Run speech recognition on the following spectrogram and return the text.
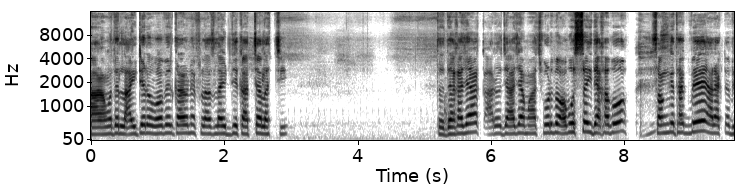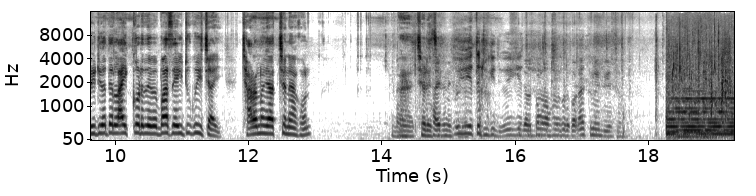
আর আমাদের লাইটের অভাবের কারণে ফ্ল্যাশ লাইট দিয়ে কাজ চালাচ্ছি। তো দেখা যাক আরও যা যা মাছ পড়বে অবশ্যই দেখাবো। সঙ্গে থাকবে আর একটা ভিডিওতে লাইক করে দেবে বাস এইটুকুই চাই। ছাড়ানো যাচ্ছে না এখন। হ্যাঁ তো গাইজ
